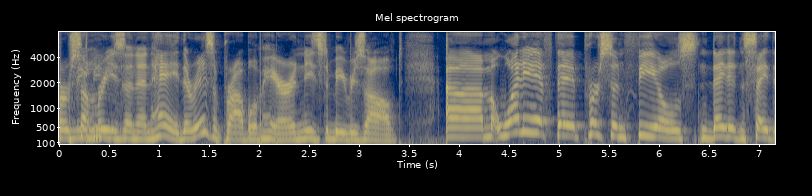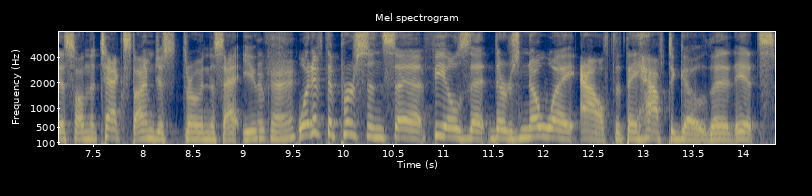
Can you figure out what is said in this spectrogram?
for some reason. And hey, there is a problem here and needs to be resolved. Um, what if the person feels they didn't say this on the text? I'm just throwing this at you. Okay. What if the person sa feels that there's no way out that they have to go? That it's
